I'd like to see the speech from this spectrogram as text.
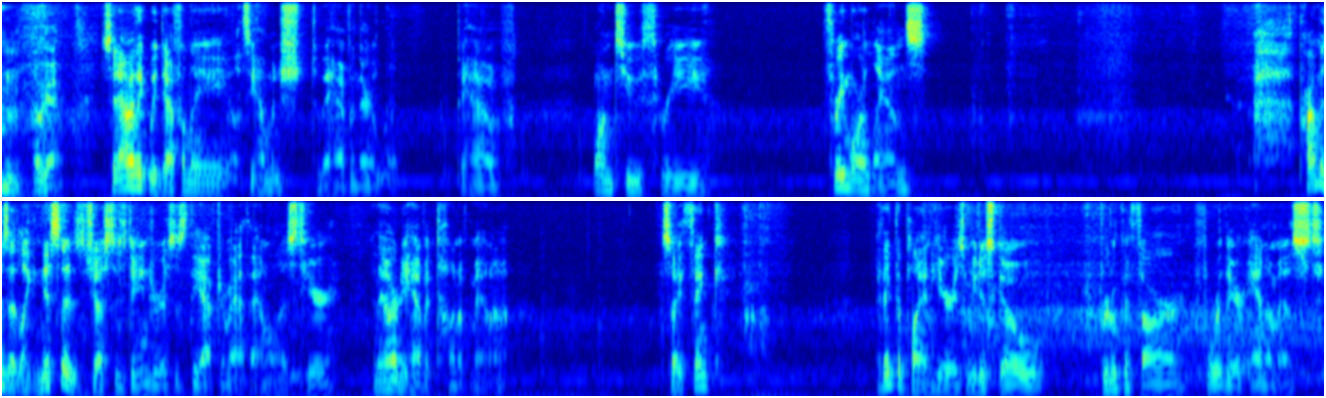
okay. So now I think we definitely let's see how much do they have in there. They have one, two, three, three more lands. Problem is that like Nissa is just as dangerous as the Aftermath Analyst here, and they already have a ton of mana. So I think I think the plan here is we just go Brutal Cathar for their Animist.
